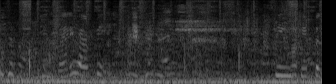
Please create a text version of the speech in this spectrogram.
അതെ very happy. Seeing people.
